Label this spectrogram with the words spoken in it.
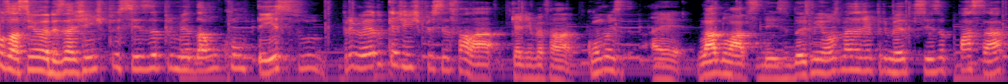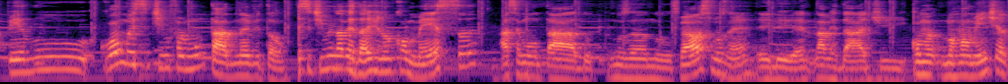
Vamos lá, senhores. A gente precisa primeiro dar um contexto. Primeiro que a gente precisa falar, que a gente vai falar como é, lá no ápice desde 2011, mas a gente primeiro precisa passar pelo como esse time foi montado, né, Vitão? Esse time na verdade não começa a ser montado nos anos próximos, né? Ele é na verdade como normalmente é,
